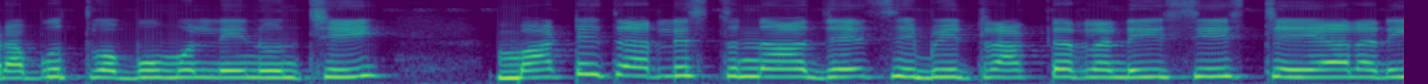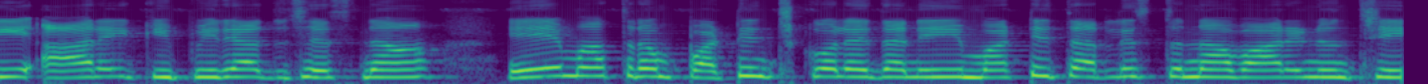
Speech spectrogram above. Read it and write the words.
ప్రభుత్వ భూముల్ని నుంచి మట్టి తరలిస్తున్న జేసీబీ ట్రాక్టర్లని సీజ్ చేయాలని ఆర్ఐకి ఫిర్యాదు చేసినా ఏమాత్రం పట్టించుకోలేదని మట్టి తరలిస్తున్న వారి నుంచి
